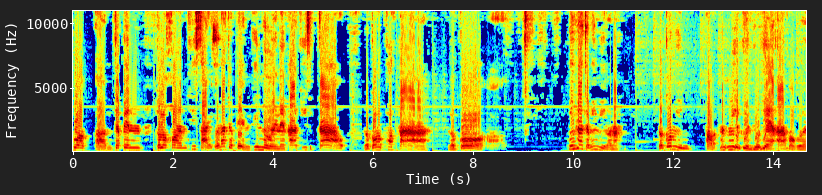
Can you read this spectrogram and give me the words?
พวกเอ่อจะเป็นตัวละครที่ใส่ก็น่าจะเป็นที่เนยในภาคที่สิบเก้าแล้วก็พ่อตา แล้วก็เอ่อน่าจะไม่มีแล้วนะ แล้วก็มีเอ่อมันมีอื่นๆเยอะแยะฮะบอกเลย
